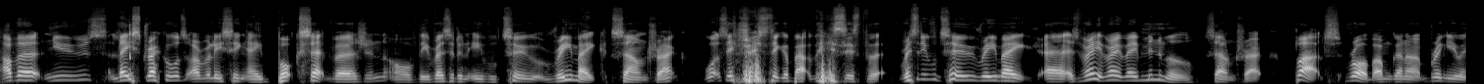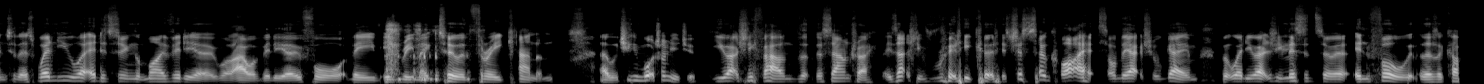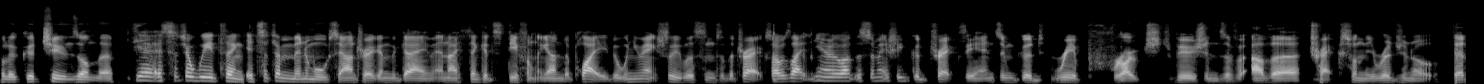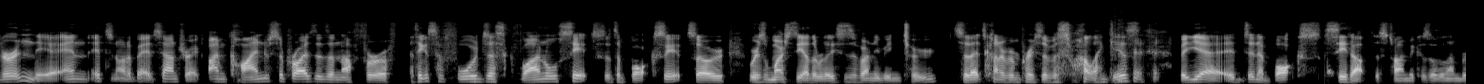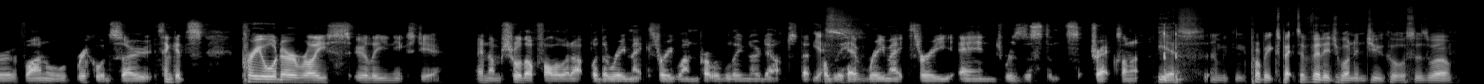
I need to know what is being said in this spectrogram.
Other news Laced Records are releasing a box set version of the Resident Evil 2 remake soundtrack. What's interesting about this is that Resident Evil 2 remake uh, is very, very, very minimal soundtrack. But Rob, I'm gonna bring you into this. When you were editing my video, well, our video for the remake two and three canon, uh, which you can watch on YouTube, you actually found that the soundtrack is actually really good. It's just so quiet on the actual game, but when you actually listen to it in full, there's a couple of good tunes on there. Yeah, it's such a weird thing. It's such a minimal soundtrack in the game, and I think it's definitely underplayed. But when you actually listen to the tracks, I was like, you know what, there's some actually good tracks here and some good reapproached versions of other tracks from the original that are in there, and it's not a bad soundtrack. I'm kind of surprised there's enough for a, I think it's a four disc vinyl set, so it's a box set. So whereas most of the other releases have only been two, so that's kind of impressive as well, I guess. but yeah, it's in a box setup this time because of the number of vinyl records. So I think it's pre-order release early next year. And I'm sure they'll follow it up with a remake three one, probably, no doubt. That Yes. probably have remake three and resistance tracks on it. yes, and we can probably expect a village one in due course as well.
